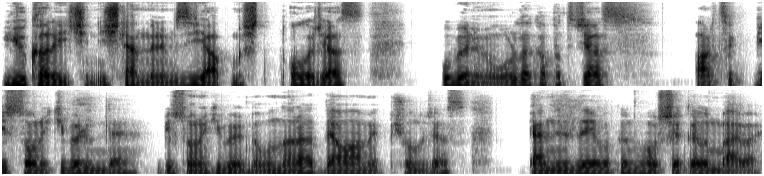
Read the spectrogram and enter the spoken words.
yukarı için işlemlerimizi yapmış olacağız. Bu bölümü burada kapatacağız. Artık bir sonraki bölümde, bir sonraki bölümde bunlara devam etmiş olacağız. Kendinize iyi bakın. Hoşça kalın. Bay bay.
